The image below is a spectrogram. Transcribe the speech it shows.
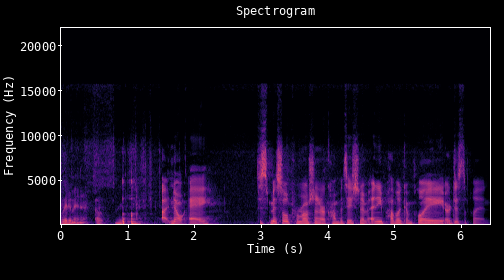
Wait a minute. Oh, Uh, no, A. Dismissal, promotion, or compensation of any public employee or discipline.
